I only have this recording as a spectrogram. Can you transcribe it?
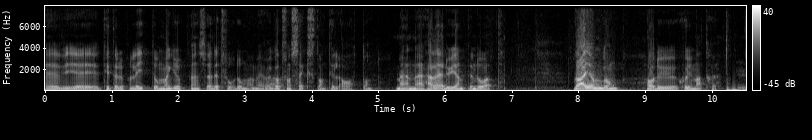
Eh, vi, tittar du på elitdomargruppen så är det två domare med. Vi har gått från 16 till 18. Men eh, här är det ju egentligen då att varje omgång har du sju matcher. Mm.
